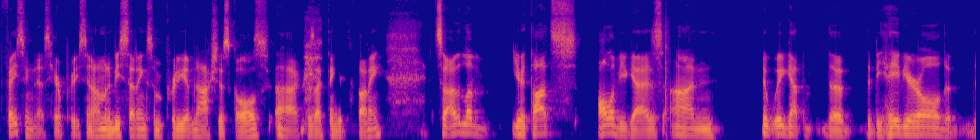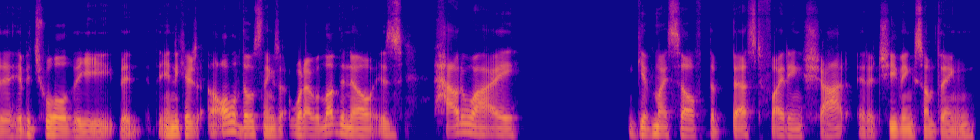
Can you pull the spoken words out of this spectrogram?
facing this here pretty soon. I'm going to be setting some pretty obnoxious goals because uh, i think it's funny. So i would love your thoughts all of you guys on we got the the, behavioral, the the habitual, the, the the indicators, all of those things. What I would love to know is how do I give myself the best fighting shot at achieving something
